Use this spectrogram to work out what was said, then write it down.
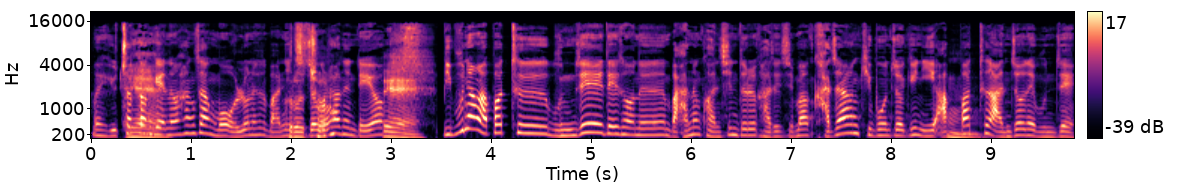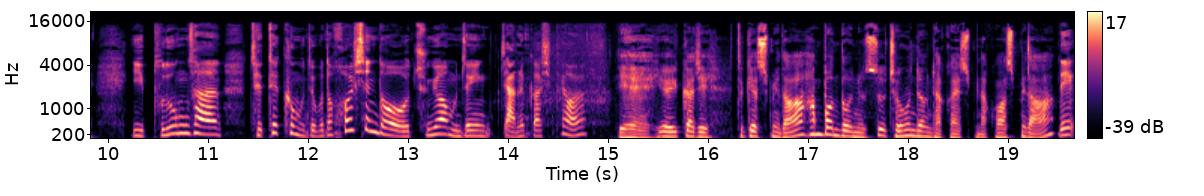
네, 유착 관계는 예. 항상 뭐 언론에서 많이 그렇죠? 지적을 하는데요. 예. 미분양 아파트 문제에 대해서는 많은 관심들을 가지지만 가장 기본적인 이 아파트 음. 안전의 문제, 이 부동산 재테크 문제보다 훨씬 더 중요한 문제이지 않을까 싶어요. 예, 여기까지 듣겠습니다. 한 번 더 뉴스 정은정 작가였습니다. 고맙습니다. 네,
